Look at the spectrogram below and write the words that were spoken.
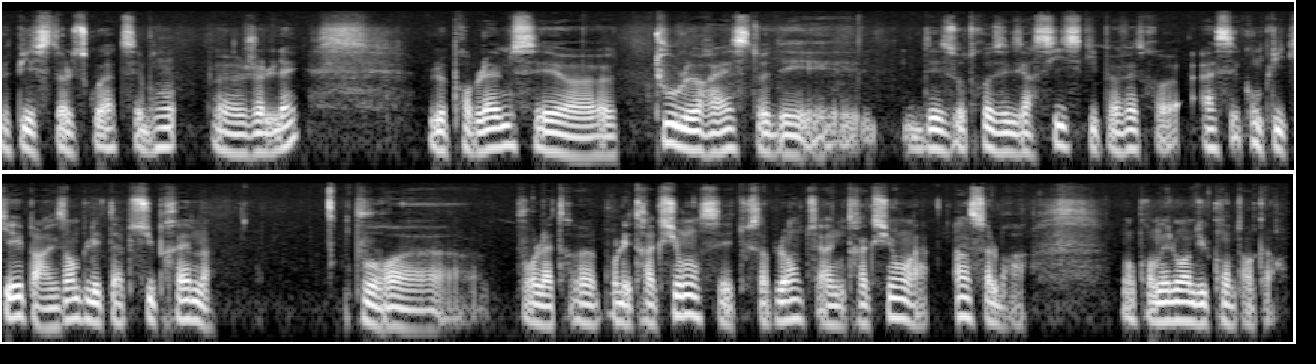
Le pistol squat c'est bon, euh, je l'ai. Le problème c'est euh, tout le reste des, autres exercices qui peuvent être assez compliqués. Par exemple l'étape suprême pour, pour les tractions, c'est tout simplement de faire une traction à un seul bras. Donc on est loin du compte encore.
